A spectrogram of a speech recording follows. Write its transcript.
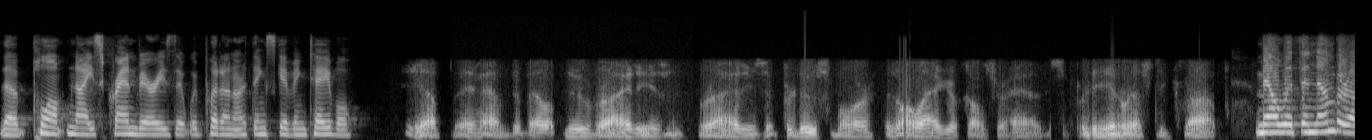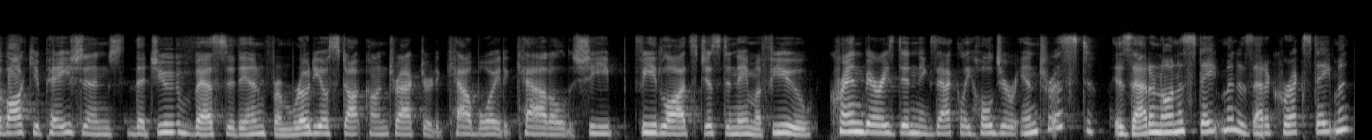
the plump, nice cranberries that we put on our Thanksgiving table. Yep, they have developed new varieties and varieties that produce more, as all agriculture has. It's a pretty interesting crop. Mel, with the number of occupations that you've vested in, from rodeo stock contractor to cowboy to cattle to sheep, feedlots, just to name a few, cranberries didn't exactly hold your interest. Is that an honest statement? Is that a correct statement?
